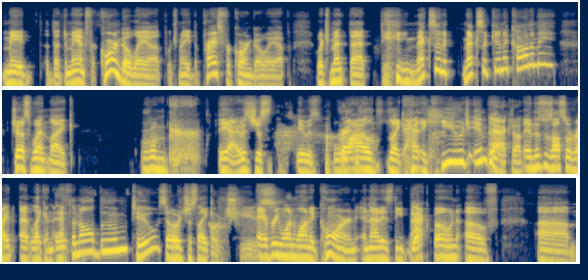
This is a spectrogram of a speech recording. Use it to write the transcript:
made the demand for corn go way up, which made the price for corn go way up, which meant that the Mexican Mexican economy just went like yeah, it was just it was wild, like had a huge impact on and this was also right at like an And- ethanol boom too. So it's just like Oh everyone wanted corn, and that is the Yep. backbone of um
